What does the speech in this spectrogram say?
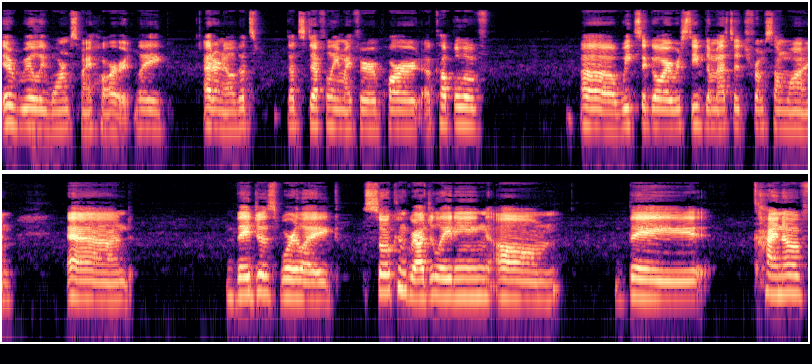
it really warms my heart like i don't know that's that's definitely my favorite part a couple of uh, weeks ago i received a message from someone and they just were like so congratulating. Um, they kind of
